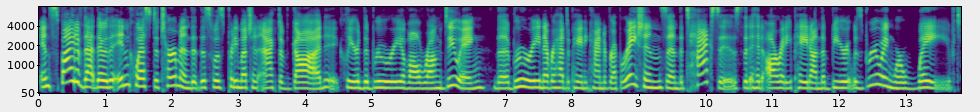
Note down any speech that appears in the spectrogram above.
In spite of that, though, the inquest determined that this was pretty much an act of God. It cleared the brewery of all wrongdoing. The brewery never had to pay any kind of reparations, and the taxes that it had already paid on the beer it was brewing were waived.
